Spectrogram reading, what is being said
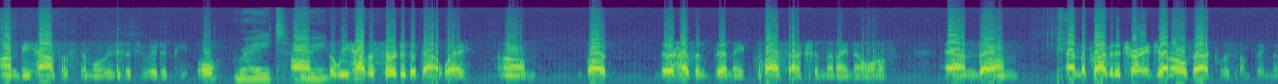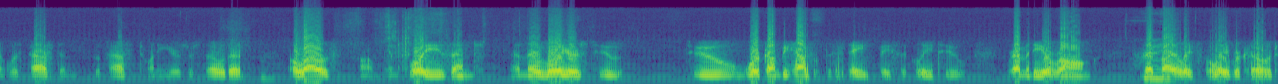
on behalf of similarly situated people. Right. Um, right. So we have asserted it that way, um, but there hasn't been a class action that I know of. And um, and the Private Attorney General's Act was something that was passed in the past 20 years or so that allows um, employees and and their lawyers to to work on behalf of the state, basically to remedy a wrong that Right. violates the labor code.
